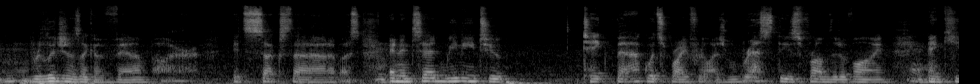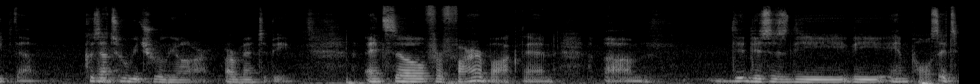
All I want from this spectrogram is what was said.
Mhm. Religion is like a vampire. It sucks that out of us. Mhm. And instead, we need to take back what's rightfully ours, wrest these from the divine, Mhm. and keep them because that's Mhm. who we truly are are meant to be and so for Feuerbach then um, th- this is the the impulse it's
